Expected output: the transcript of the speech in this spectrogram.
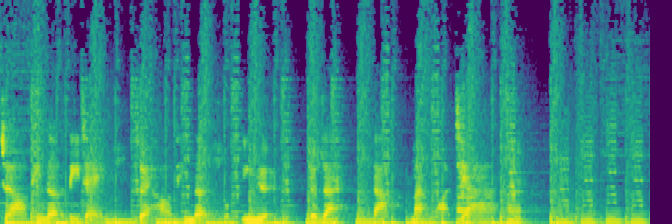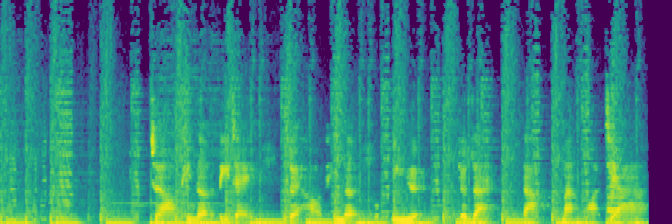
最好听的 DJ，最好听的音乐，就在大漫画家。最好听的 DJ，最好听的音乐，就在大漫画家。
